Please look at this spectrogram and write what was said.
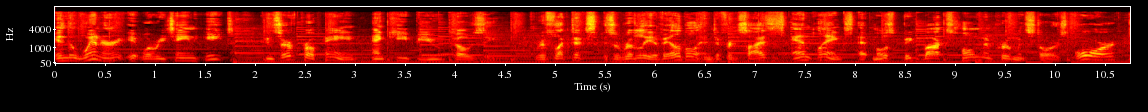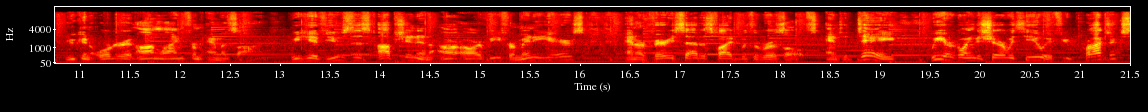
In the winter, it will retain heat, conserve propane, and keep you cozy. Reflectix is readily available in different sizes and lengths at most big box home improvement stores, or you can order it online from Amazon. We have used this option in our RV for many years and are very satisfied with the results. And today, we are going to share with you a few projects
